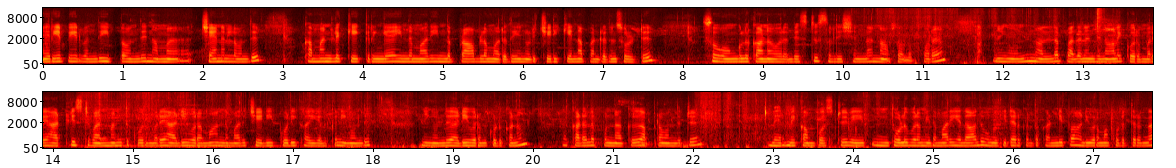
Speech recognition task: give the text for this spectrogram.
நிறைய பேர் வந்து இப்போ வந்து நம்ம சேனலில் வந்து கமெண்டில் கேட்குறீங்க இந்த மாதிரி இந்த ப்ராப்ளம் வருது என்னோடய செடிக்கு என்ன பண்ணுறதுன்னு சொல்லிட்டு. ஸோ உங்களுக்கான ஒரு பெஸ்ட்டு சொல்யூஷன் தான் நான் சொல்ல போகிறேன் நீங்கள் வந்து நல்லா பதினஞ்சு நாளைக்கு ஒரு முறை அட்லீஸ்ட் ஒன் மந்த்துக்கு ஒரு முறை அடி உரமாக அந்த மாதிரி செடி கொடி காய்களுக்கு நீங்கள் வந்து நீங்கள் வந்து அடி உரம் கொடுக்கணும். கடலை புண்ணாக்கு அப்புறம் வந்துட்டு வெறுமை கம்போஸ்ட்டு வே தொழு உரம் இதை மாதிரி ஏதாவது உங்கள்கிட்ட இருக்கிறத கண்டிப்பாக அடி உரமாக கொடுத்துருங்க.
